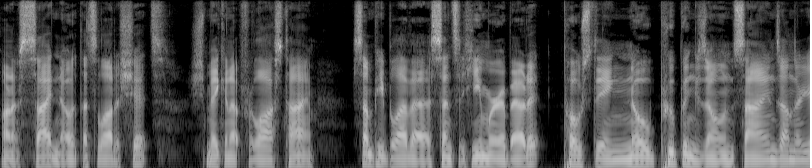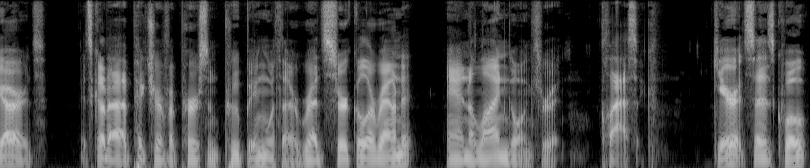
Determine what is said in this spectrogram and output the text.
On a side note, that's a lot of shits. She's making up for lost time. Some people have a sense of humor about it, posting no pooping zone signs on their yards. It's got a picture of a person pooping with a red circle around it and a line going through it. Classic. Garrett says, quote,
